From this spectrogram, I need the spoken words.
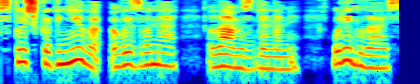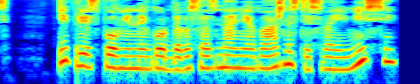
Вспышка гнева, вызванная Ламсденами, улеглась, и, преисполненный гордого сознания важности своей миссии,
